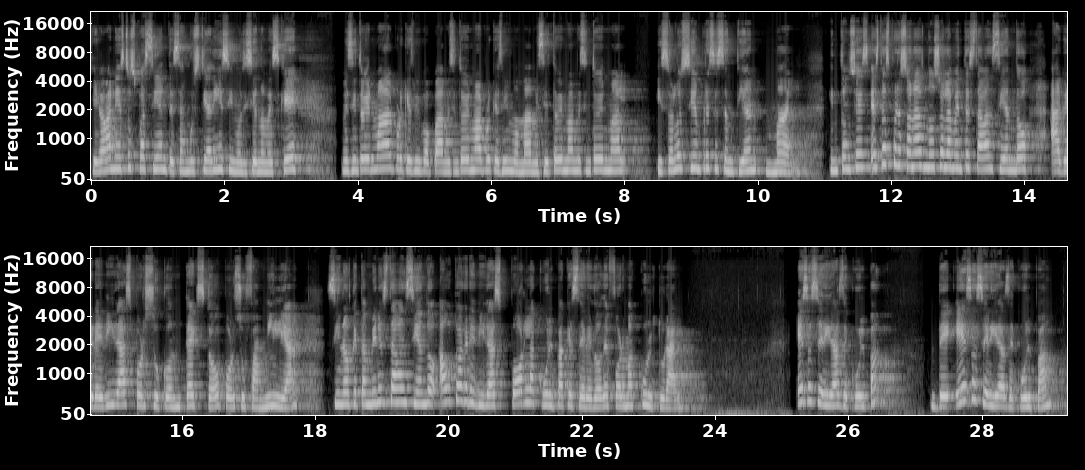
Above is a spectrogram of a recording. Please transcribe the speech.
Llegaban estos pacientes angustiadísimos diciéndome es que me siento bien mal porque es mi papá, me siento bien mal porque es mi mamá, me siento bien mal, me siento bien mal y solo siempre se sentían mal. Entonces, estas personas no solamente estaban siendo agredidas por su contexto, por su familia, sino que también estaban siendo autoagredidas por la culpa que se heredó de forma cultural. Esas heridas de culpa, de esas heridas de culpa,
